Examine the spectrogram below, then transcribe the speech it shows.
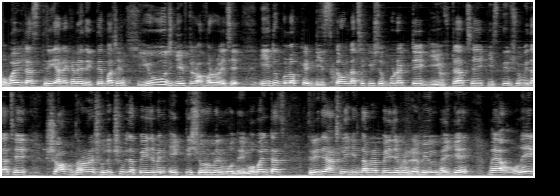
মোবাইল টাচ থ্রি আর এখানে দেখতে পাচ্ছেন হিউজ গিফটের অফার রয়েছে। ঈদ উপলক্ষে ডিসকাউন্ট আছে কিছু প্রোডাক্টে গিফট আছে কিস্তির সুবিধা আছে সব ধরনের সুযোগ সুবিধা পেয়ে যাবেন একটি শোরুমের মধ্যে মোবাইল টাচ থ্রিতে আসলে কিন্তু আপনারা পেয়ে যাবেন রবিউল ভাইকে। ভাইয়া অনেক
